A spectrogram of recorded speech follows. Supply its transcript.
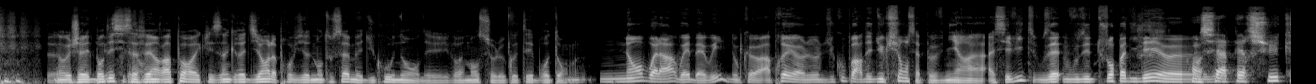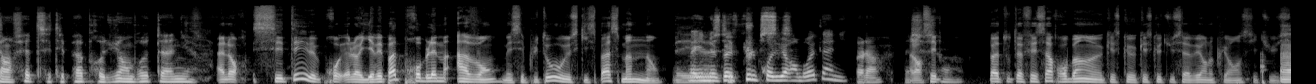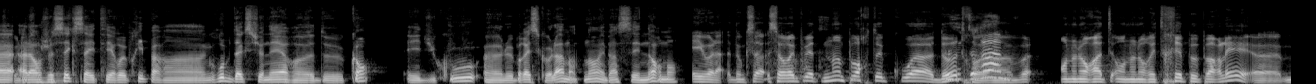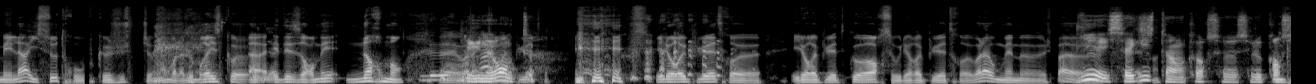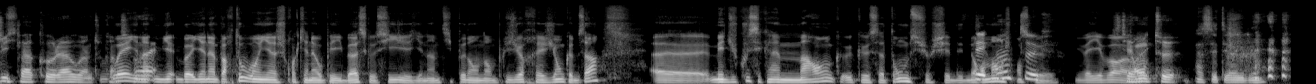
J'allais demander si ça fait un rapport avec les ingrédients, l'approvisionnement, tout ça, mais du coup, non, on est vraiment sur le côté breton. là. Non, voilà, ouais, bah oui. Donc euh, après, euh, du coup, par déduction, ça peut venir euh, assez vite. Vous avez, vous avez toujours pas d'idée euh, On s'est aperçu qu'en fait, c'était pas produit en Bretagne. Alors, c'était pro- alors il n'y avait pas de problème avant, mais c'est plutôt euh, ce qui se passe maintenant. Mais, Bah, Ils euh, ne peuvent plus le produire en Bretagne. Voilà. Alors, c'est ça. Pas tout à fait ça, Robin. euh, Qu'est-ce que qu'est-ce que tu savais en l'occurrence si tu si tu Euh, alors, je sais que ça a été repris par un groupe d'actionnaires euh, de Caen. Et du coup, euh, le Brescola, maintenant, eh ben, c'est normand. Et voilà. Donc ça ça aurait pu être n'importe quoi d'autre. euh, voilà. on en aura on en aurait très peu parlé, euh, mais là il se trouve que justement voilà le Braise Cola Génial. est désormais normand. Le Euh, voilà, Et une honte. pu être- il aurait pu être euh, il aurait pu être corse ou il aurait pu être euh, voilà ou même euh, je sais pas. euh, Oui, ça existe hein, encore, ce- c'est le En Corsica Cola ou un truc comme Ouais, ça. il y en a, Ouais. il y bah, y en a partout. hein. Y a, je crois qu'il y en a au Pays Basque aussi. Il y en a un petit peu dans, dans plusieurs régions comme ça. Euh, mais du coup, c'est quand même marrant que, que ça tombe sur chez des Normands. Je pense honteux. que il va y avoir. C'est honteux. Ah, c'est terrible.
